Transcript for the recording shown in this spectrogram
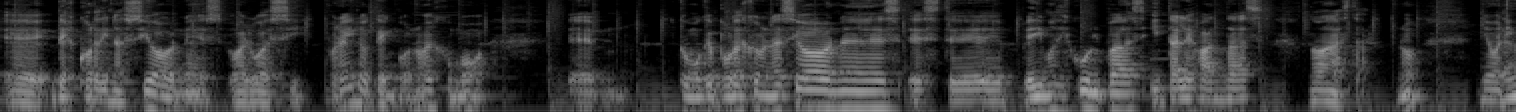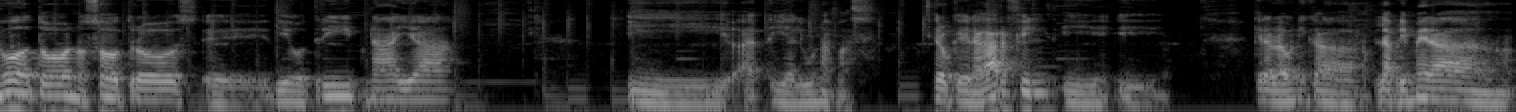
eh, descoordinaciones o algo así. Por ahí lo tengo, ¿no? Es como, eh, como que por descoordinaciones este, pedimos disculpas y tales bandas no van a estar, ¿no? Ni Voto, nosotros, eh, Diego Trip, Naya y, algunas más. Creo que era Garfield y, que era la única, la primera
